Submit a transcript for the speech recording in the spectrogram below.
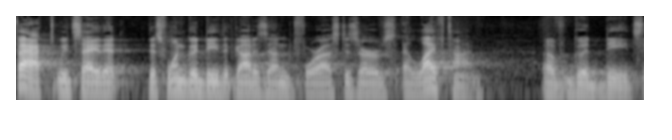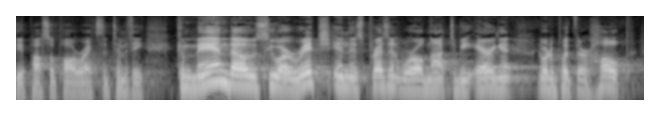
fact, we'd say that this one good deed that God has done for us deserves a lifetime of good deeds. The Apostle Paul writes to Timothy Command those who are rich in this present world not to be arrogant, nor to put their hope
